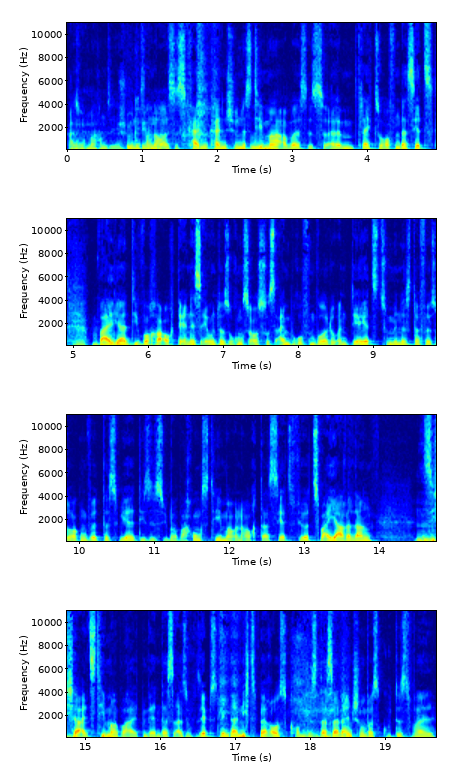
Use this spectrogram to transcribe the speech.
also machen Sie. Schönes okay. Genau, es ist kein, kein schönes mhm. Thema, aber es ist ähm, vielleicht zu hoffen, dass jetzt, ja. weil ja die Woche auch der NSA-Untersuchungsausschuss einberufen wurde und der jetzt zumindest dafür sorgen wird, dass wir dieses Überwachungsthema und auch das jetzt für zwei Jahre lang mhm. sicher als Thema behalten werden. Dass also selbst wenn da nichts bei rauskommt, ist das allein schon was Gutes, weil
